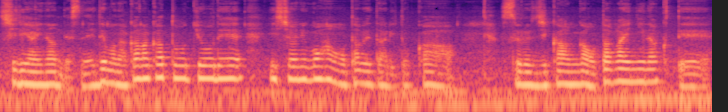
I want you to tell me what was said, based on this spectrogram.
知り合いなんですね。でもなかなか東京で一緒にご飯を食べたりとかする時間がお互いになくて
